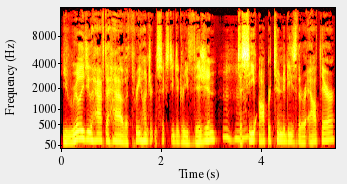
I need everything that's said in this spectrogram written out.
You really do have to have a 360 degree vision Mm-hmm. to see opportunities that are out there.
